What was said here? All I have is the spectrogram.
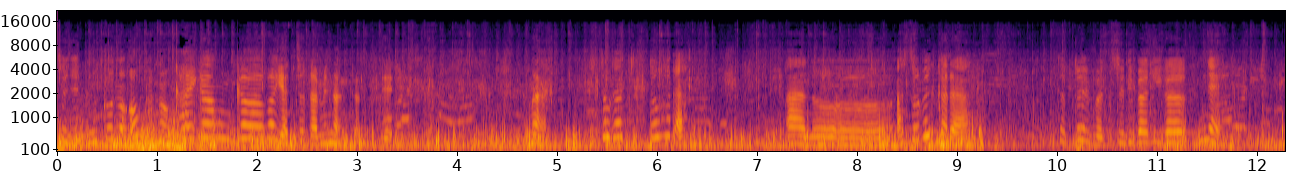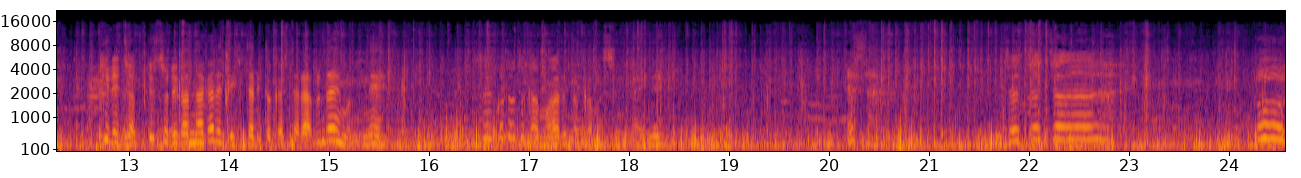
それで向こうの奥の海岸側はやっちゃダメなんだって。まあ人がきっとほらあのー遊ぶから例えば釣り針がね切れちゃってそれが流れてきたりとかしたら危ないもんね。そういうこととかもあるのかもしれないね。よいしょじゃじゃじゃーん。おう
